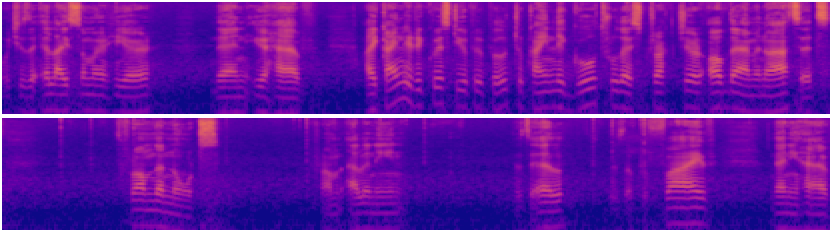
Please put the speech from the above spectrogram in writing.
which is the L isomer here. Then you have, I kindly request you people to kindly go through the structure of the amino acids from the notes from alanine this is L this is up to 5 then you have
